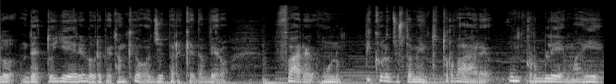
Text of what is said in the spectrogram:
l'ho detto ieri, lo ripeto anche oggi, perché davvero fare un piccolo aggiustamento, trovare un problema e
